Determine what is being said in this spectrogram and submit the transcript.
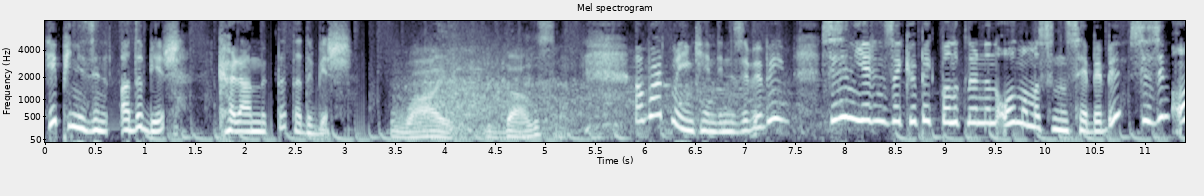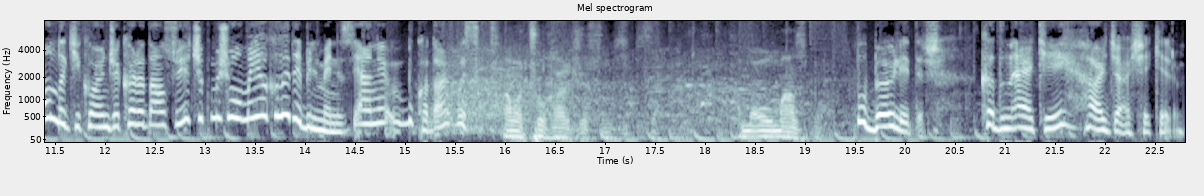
hepinizin adı bir, karanlıkta tadı bir. Vay iddialısın. Abartmayın kendinizi bebeğim. Sizin yerinize köpek balıklarının olmamasının sebebi sizin 10 dakika önce karadan suya çıkmış olmayı akıl edebilmeniz. Yani bu kadar basit. Ama çok harcıyorsunuz. Ama olmaz bu. Bu böyledir. Kadın erkeği harcar şekerim.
